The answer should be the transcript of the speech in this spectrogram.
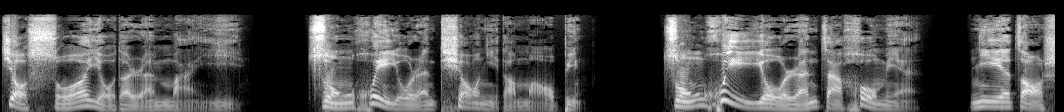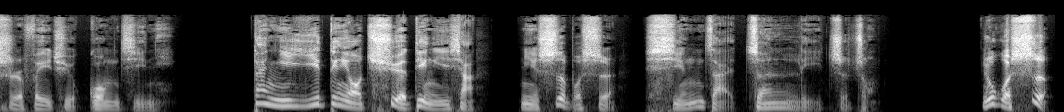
叫所有的人满意，总会有人挑你的毛病，总会有人在后面捏造是非去攻击你。但你一定要确定一下。你是不是行在真理之中？如果是，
